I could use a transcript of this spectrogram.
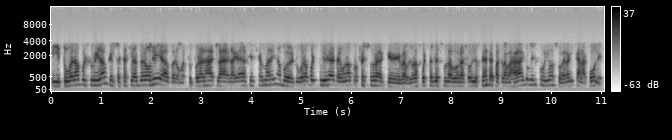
Y tuve la oportunidad, aunque empecé a estudiar biología, pero me fui por la, la, área de la ciencia marina, porque tuve la oportunidad de tener una profesora que me abrió las puertas de su laboratorio. Fíjate, para trabajar algo bien curioso, eran caracoles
